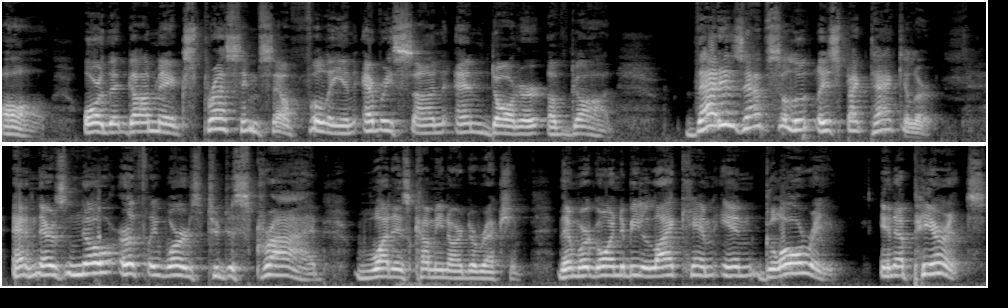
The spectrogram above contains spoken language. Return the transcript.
all, or that God may express himself fully in every son and daughter of God. That is absolutely spectacular. And there's no earthly words to describe what is coming our direction. Then we're going to be like him in glory, in appearance,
